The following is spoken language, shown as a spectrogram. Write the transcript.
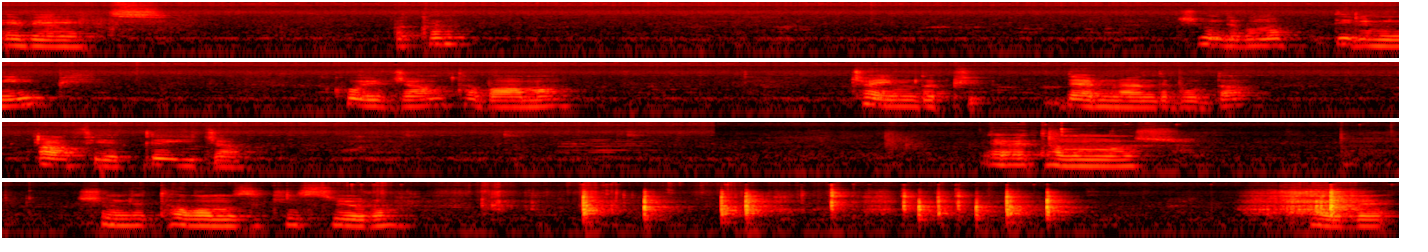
Evet. Bakın. Şimdi bunu dilimleyip koyacağım tabağıma. Çayım da demlendi burada. Afiyetle yiyeceğim. Evet hanımlar. Şimdi tavamızı kesiyorum. Şöyle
